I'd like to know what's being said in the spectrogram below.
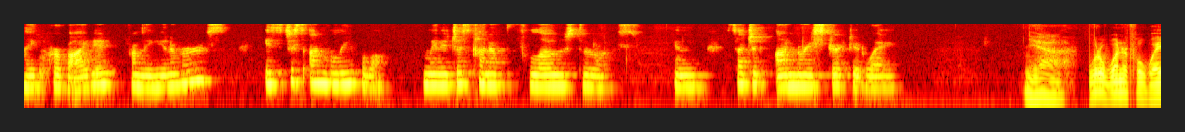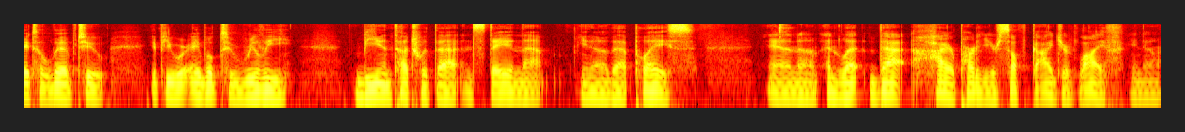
like provided from the universe, it's just unbelievable. I mean, it just kind of flows through us in such an unrestricted way. Yeah. What a wonderful way to live, too, if you were able to really be in touch with that and stay in that you know that place and um, and let that higher part of yourself guide your life you know?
